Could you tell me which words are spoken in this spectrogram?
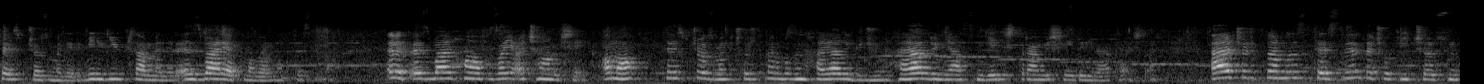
Test çözmeleri, bilgi yüklenmeleri, ezber yapmaları noktasında. Evet ezber hafızayı açan bir şey ama test çözmek çocuklarımızın hayal gücünü, hayal dünyasını geliştiren bir şey değil arkadaşlar. Eğer çocuklarınız testleri de çok iyi çözsün,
